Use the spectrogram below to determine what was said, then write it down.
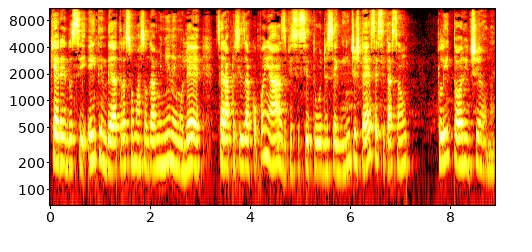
Querendo-se entender a transformação da menina em mulher, será preciso acompanhar as vicissitudes seguintes dessa excitação clitoridiana.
